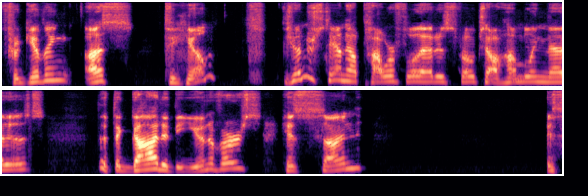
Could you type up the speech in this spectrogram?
for giving us to Him? Do you understand how powerful that is, folks? How humbling that is? that the God of the universe, his son, is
